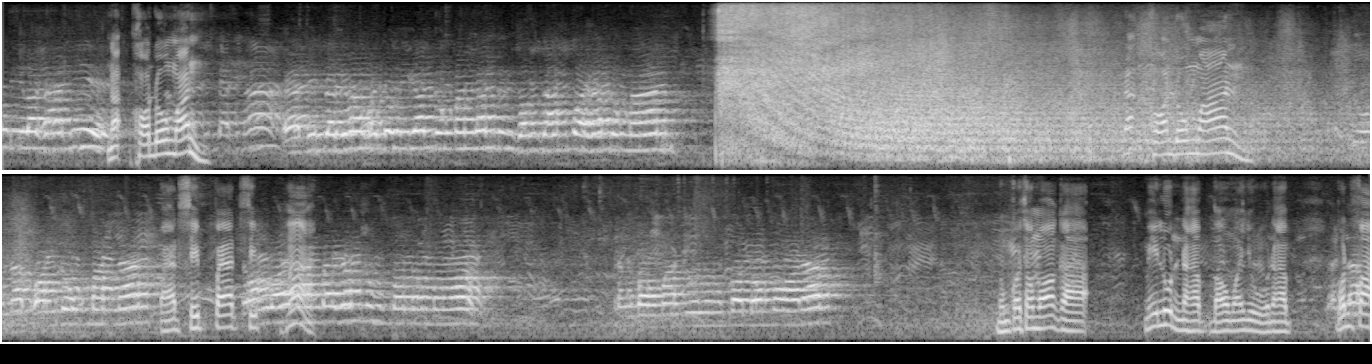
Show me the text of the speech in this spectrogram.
คดีราคาที่นครดงมันแปดสิบแปดสิบห้าขอให้โชคดีครับลงมาครับหนึ่งสองสามปล่อยครับลงมานครดงมันอยู่นครลงมันนะ80ไปครับ85ลุงก ทมยังบอกมาดูลุงกทมนะครับหนุ่มกทมกับมีรุ่นนะครับ เบามาอยู่นะครับ บนฟ้า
